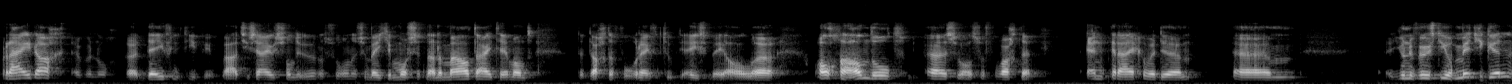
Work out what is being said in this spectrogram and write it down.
vrijdag hebben we nog definitieve inflatiecijfers van de eurozone. Dus een beetje mosterd naar de maaltijd, hè, want de dag daarvoor heeft natuurlijk de ECB al, al gehandeld, zoals we verwachten. En krijgen we de um, University of Michigan,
